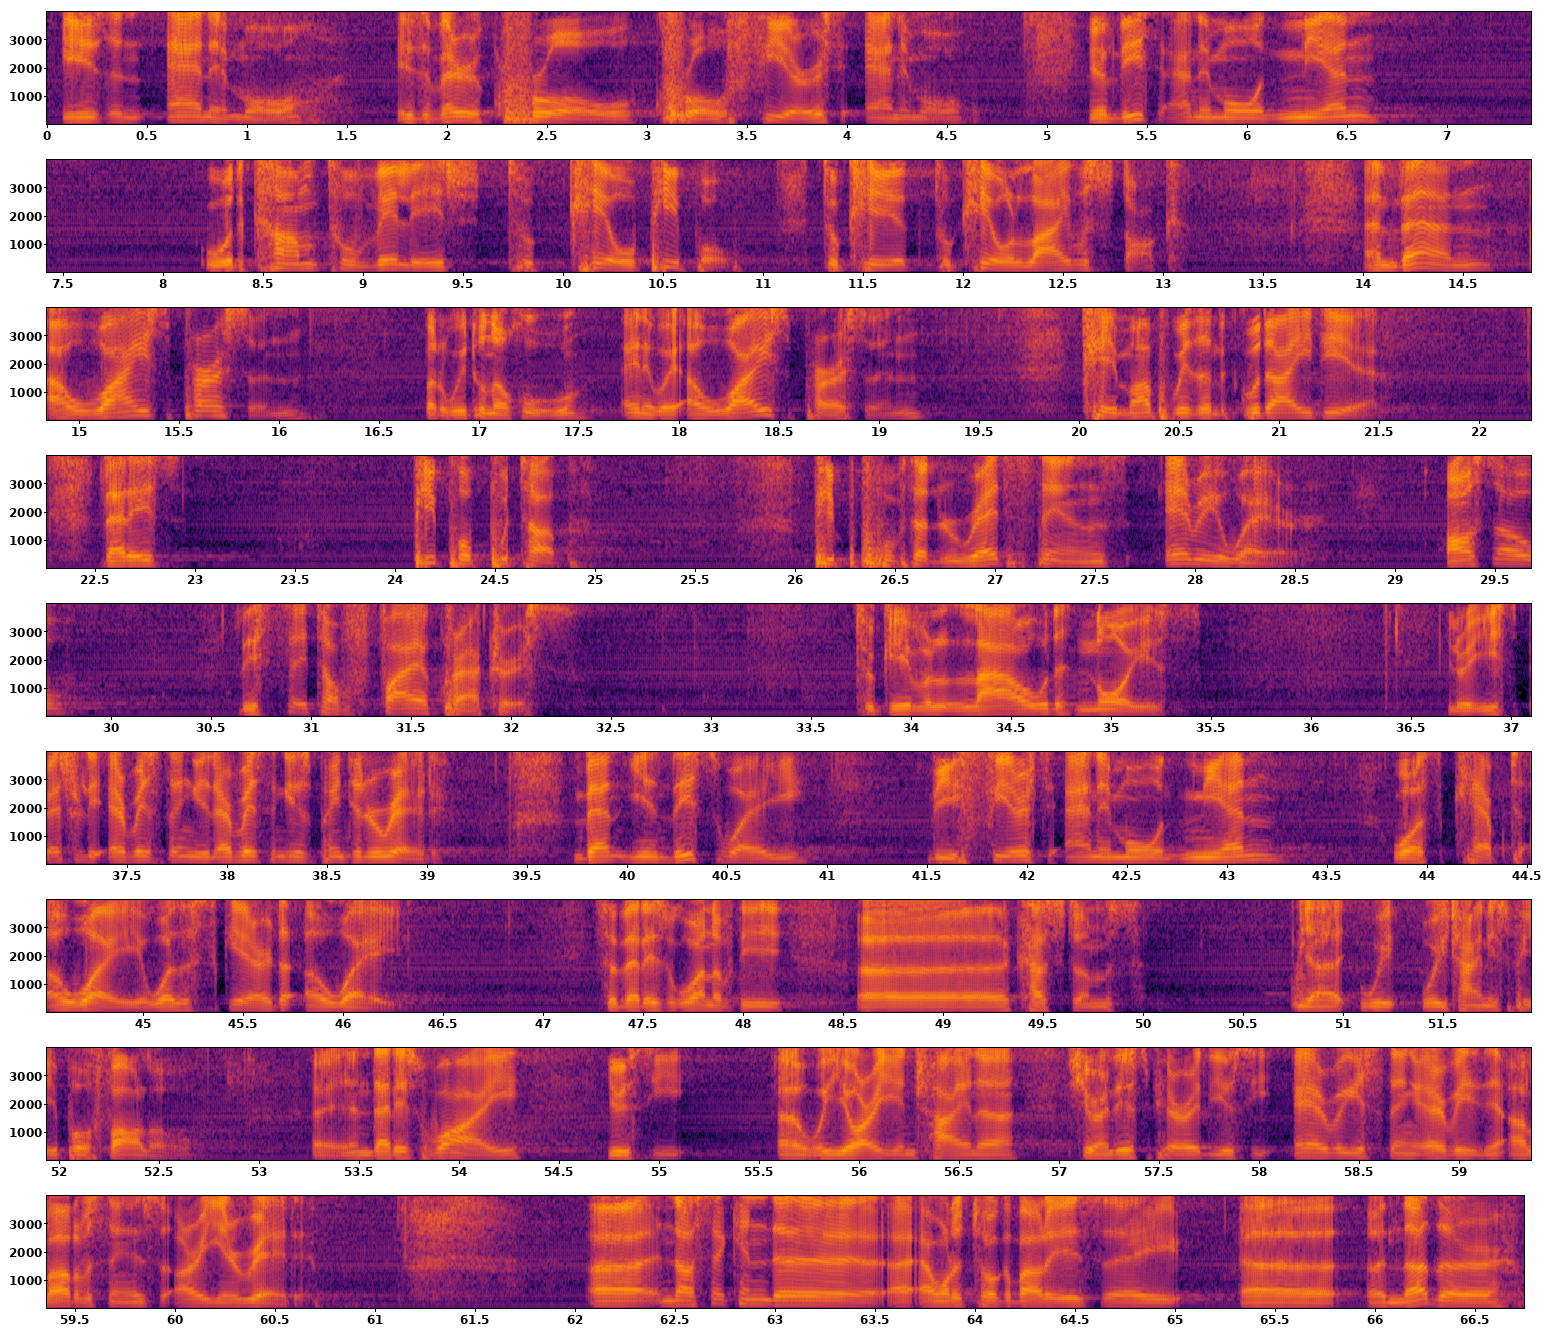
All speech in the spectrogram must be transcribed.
is an animal is a very cruel, cruel, fierce animal. You know, this animal, Nian, would come to village to kill people, to kill, to kill livestock. And then a wise person, but we don't know who, anyway, a wise person came up with a good idea. That is, people put up, people put up red things everywhere. Also, this set of firecrackers to give a loud noise. You know, especially everything everything is painted red. Then in this way, the fierce animal Nian was kept away, was scared away. So that is one of the uh, customs that we, we Chinese people follow. And that is why you see uh, you are in China during this period, you see everything, every, a lot of things are in red. Uh, now, second, uh, I, I want to talk about is a uh, another.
